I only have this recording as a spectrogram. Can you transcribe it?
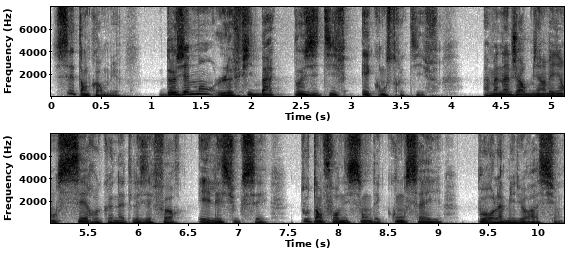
c'est encore mieux. Deuxièmement, le feedback positif et constructif. Un manager bienveillant sait reconnaître les efforts et les succès tout en fournissant des conseils pour l'amélioration.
